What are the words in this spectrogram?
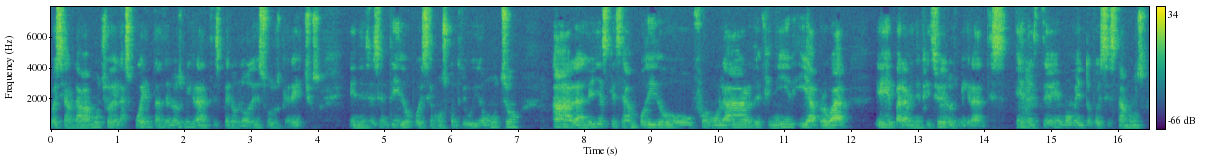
pues se hablaba mucho de las cuentas de los migrantes pero no de sus derechos. En ese sentido, pues hemos contribuido mucho a las leyes que se han podido formular, definir y aprobar eh, para beneficio de los migrantes. En este momento, pues estamos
